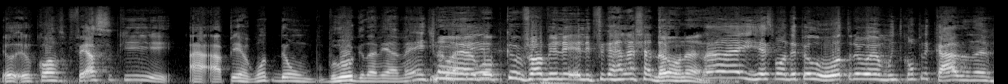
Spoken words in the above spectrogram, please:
Eu, eu confesso que a, a, pergunta deu um bug na minha mente. Não, é, porque... é porque o jovem ele, ele fica relaxadão, né? Não, e responder pelo outro é muito complicado, né?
